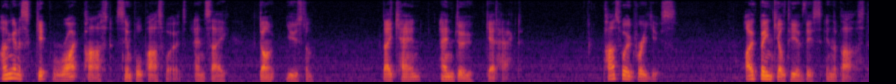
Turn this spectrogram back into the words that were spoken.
I'm going to skip right past simple passwords and say don't use them. They can and do get hacked. Password reuse. I've been guilty of this in the past.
